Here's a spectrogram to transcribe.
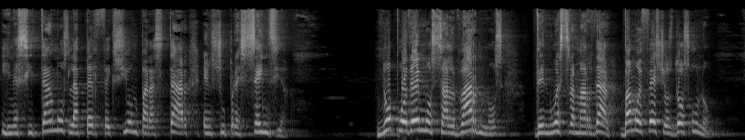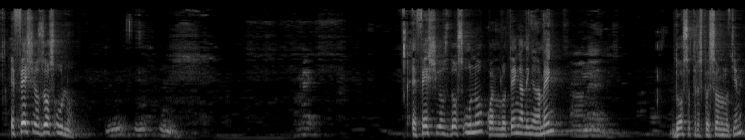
y necesitamos la perfección para estar en su presencia. No podemos salvarnos de nuestra maldad. Vamos a Efesios 2.1. Efesios 2.1. Efesios 2.1, cuando lo tengan, digan amén. amén. Dos o tres personas lo tienen.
